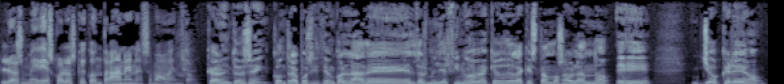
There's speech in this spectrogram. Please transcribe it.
los medios con los que contaban en ese momento. Claro, entonces en contraposición con la del 2019, que es de la que estamos hablando, eh, yo creo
